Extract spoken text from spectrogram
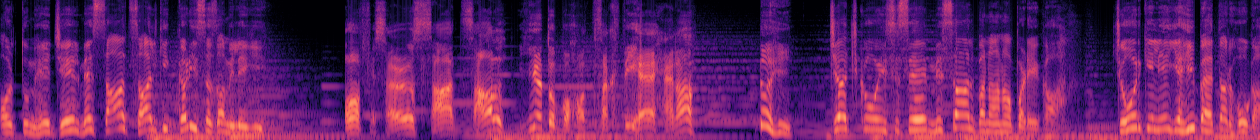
और तुम्हें जेल में सात साल की कड़ी सजा मिलेगी। ऑफिसर सात साल? ये तो बहुत सख्ती है है ना? नहीं जज को इससे मिसाल बनाना पड़ेगा। चोर के लिए यही बेहतर होगा।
